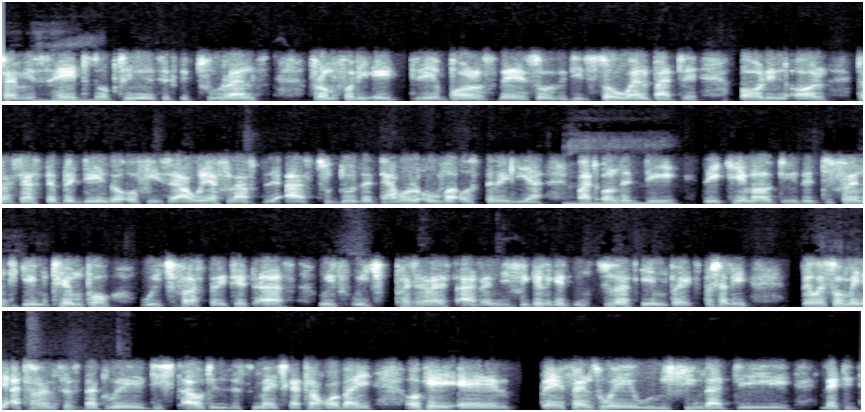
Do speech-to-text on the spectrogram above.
Travis Head obtained in 62 runs from 48 uh, balls there. So they did so well, but uh, all in all, it was just a bad day in the office. I would have loved us to do the double over Australia, mm-hmm. but on the day they came out with a different game tempo, which frustrated us, which, which pressurized us. And if we can get into that game, especially there were so many utterances that were dished out in this match. Okay, uh, uh, fans were wishing that uh, let it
